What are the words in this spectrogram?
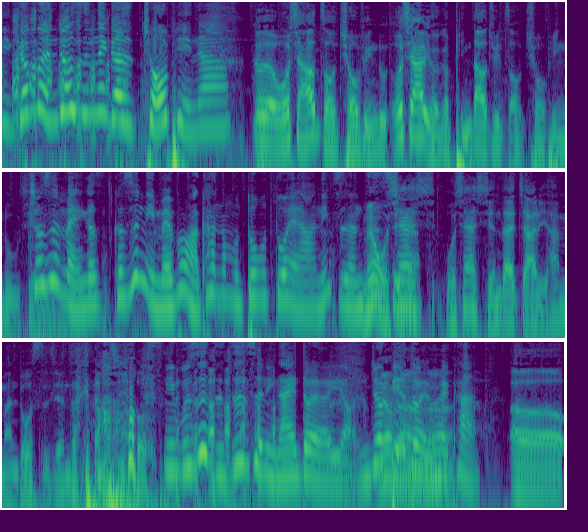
你根本就是那个球评啊，对对，我想要走球评路，我想要有一个频道去走球评路线。就是每一个，可是你没办法看那么多队啊，你只能没有，我现在我现在闲在家里，还蛮多时间在看季后赛。你不是只支持你那一队而已哦，你就别队也会看。呃，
